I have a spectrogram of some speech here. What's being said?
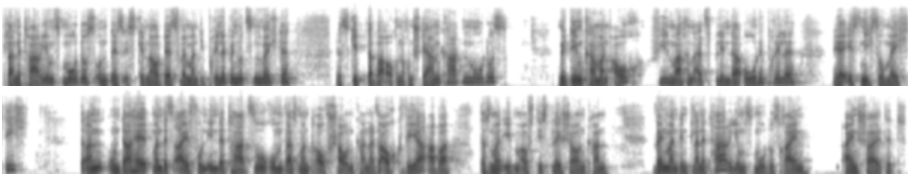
Planetariumsmodus und das ist genau das, wenn man die Brille benutzen möchte. Es gibt aber auch noch einen Sternkartenmodus. Mit dem kann man auch viel machen als Blinder ohne Brille. Der ist nicht so mächtig. Dann, und da hält man das iPhone in der Tat so rum, dass man drauf schauen kann. Also auch quer, aber dass man eben aufs Display schauen kann. Wenn man den Planetariumsmodus rein einschaltet,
